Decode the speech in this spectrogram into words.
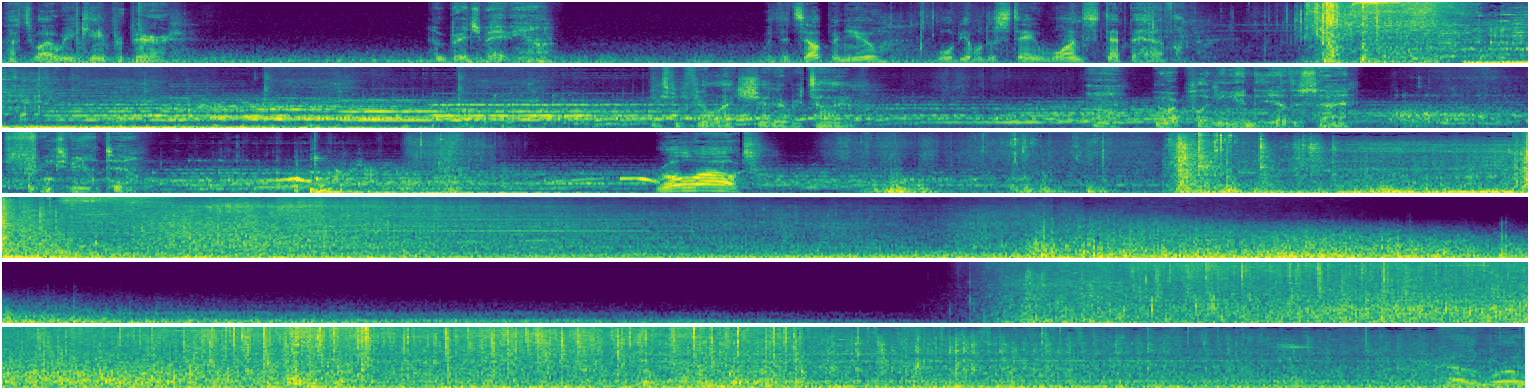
That's why we came prepared. A bridge baby, huh? With its help and you, we'll be able to stay one step ahead of them. Makes me feel like shit every time. Well, you are plugging into the other side. Freaks me out too. Roll out!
